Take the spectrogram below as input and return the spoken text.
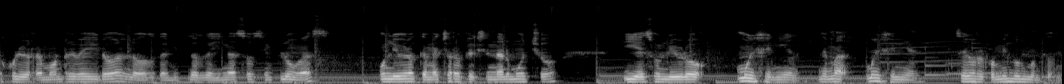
Julio Ramón Ribeiro, Los, Los gallinazos sin plumas, un libro que me ha hecho reflexionar mucho y es un libro muy genial, muy genial, se lo recomiendo un montón.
